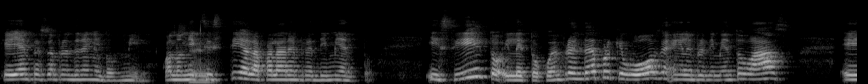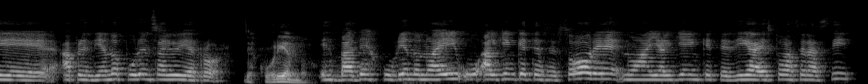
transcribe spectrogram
que ella empezó a emprender en el 2000, cuando ni existía la palabra emprendimiento. Y sí, y le tocó emprender porque vos en el emprendimiento vas eh, aprendiendo a puro ensayo y error. Descubriendo. Es, vas descubriendo, no hay alguien que te asesore, no hay alguien que te diga esto va a ser así.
